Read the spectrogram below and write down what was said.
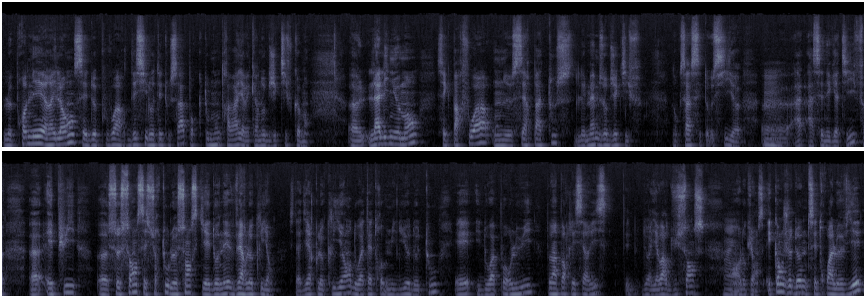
le premier élan, c'est de pouvoir déciloter tout ça pour que tout le monde travaille avec un objectif commun. L'alignement, c'est que parfois, on ne sert pas tous les mêmes objectifs. Donc ça, c'est aussi euh, euh, mm. assez négatif. Euh, et puis, ce sens, c'est surtout le sens qui est donné vers le client. C'est-à-dire que le client doit être au milieu de tout et il doit pour lui, peu importe les services, il doit y avoir du sens en l'occurrence. Et quand je donne ces trois leviers,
